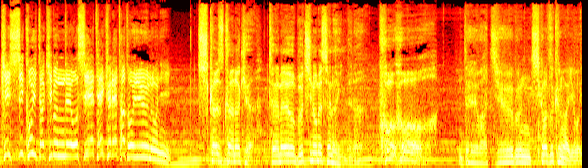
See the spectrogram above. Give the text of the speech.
必死こいた気分で教えてくれたというのに。近づかなきゃてめえをぶちのめせないんでな。ほほう。では十分近づくがよい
